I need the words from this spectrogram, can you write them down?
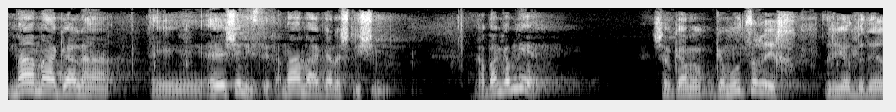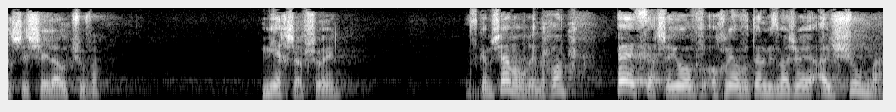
מה המעגל ה... אה, אה, סליחה, מה המעגל השלישי? רבן גמליאל. עכשיו, גם, גם הוא צריך להיות בדרך של שאלה ותשובה. מי עכשיו שואל? אז גם שם אומרים, נכון? פסח שהיו אוכלים אבותינו בזמן שהוא היה על שום מה.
